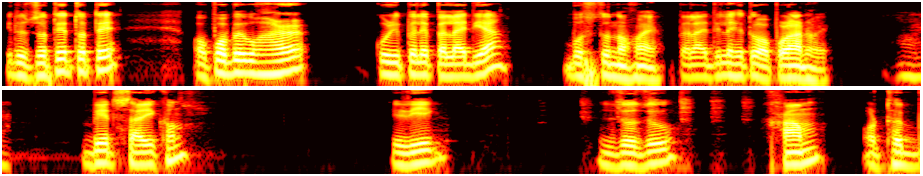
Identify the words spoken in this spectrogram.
কিন্তু য'তে ত'তে অপব্যৱহাৰ কৰি পেলাই পেলাই দিয়া বস্তু নহয়। পেলাই দিলে সেইটো অপৰাধ হয়। বেদ চাৰিখন। ঋগ যজু সাম অৰ্থব্য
